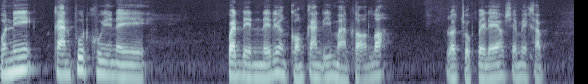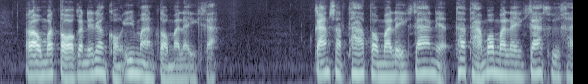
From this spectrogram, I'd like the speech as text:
วันนี้การพูดคุยในประเด็นในเรื่องของการอีหมานต่ออัลอเราจบไปแล้วใช่ไหมครับ เรามาต่อกันในเรื่องของอีหมานต่อมาลาอิกะห์ การศรัทธาต่อมาลาอิกะห์เนี่ยถ้าถามว่ามาลาอิกะห์คือใคร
